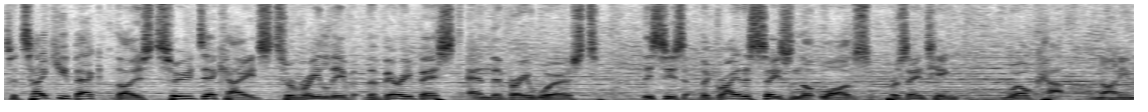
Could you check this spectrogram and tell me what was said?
To take you back those two decades to relive the very best and the very worst, this is the greatest season that was, presenting World Cup 99.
